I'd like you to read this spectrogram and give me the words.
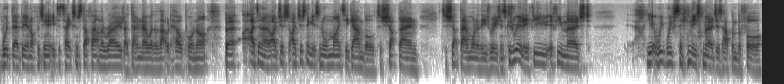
Would there be an opportunity to take some stuff out on the road? I don't know whether that would help or not. But I, I don't know. I just I just think it's an almighty gamble to shut down to shut down one of these regions because really, if you if you merged yeah, we, we've seen these mergers happen before.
